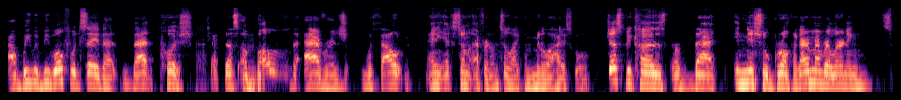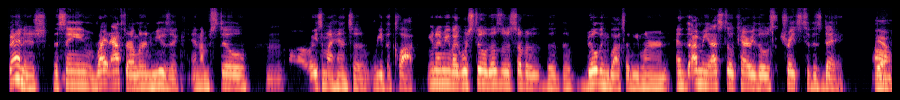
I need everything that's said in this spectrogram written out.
I, we would we both would say that that push kept us Mm. above the average without any external effort until like the middle of high school. Just because of that initial growth. Like i remember learning spanish the same right after i learned music. And i'm still Mhm. uh, raising my hand to read the clock. You know what I mean? Like we're still those are some of the, the building blocks that we learned, and I mean I still carry those traits to this day. Yeah. Um,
